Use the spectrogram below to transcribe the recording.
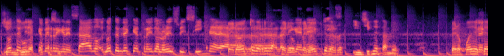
sí. No tendría que haber regresado, no tendría que haber traído a Lorenzo Insigne a, Pero Héctor Herrera, a la pero, Liga pero MX. Héctor Herrera, Insigne también. Pero puede Le- ser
